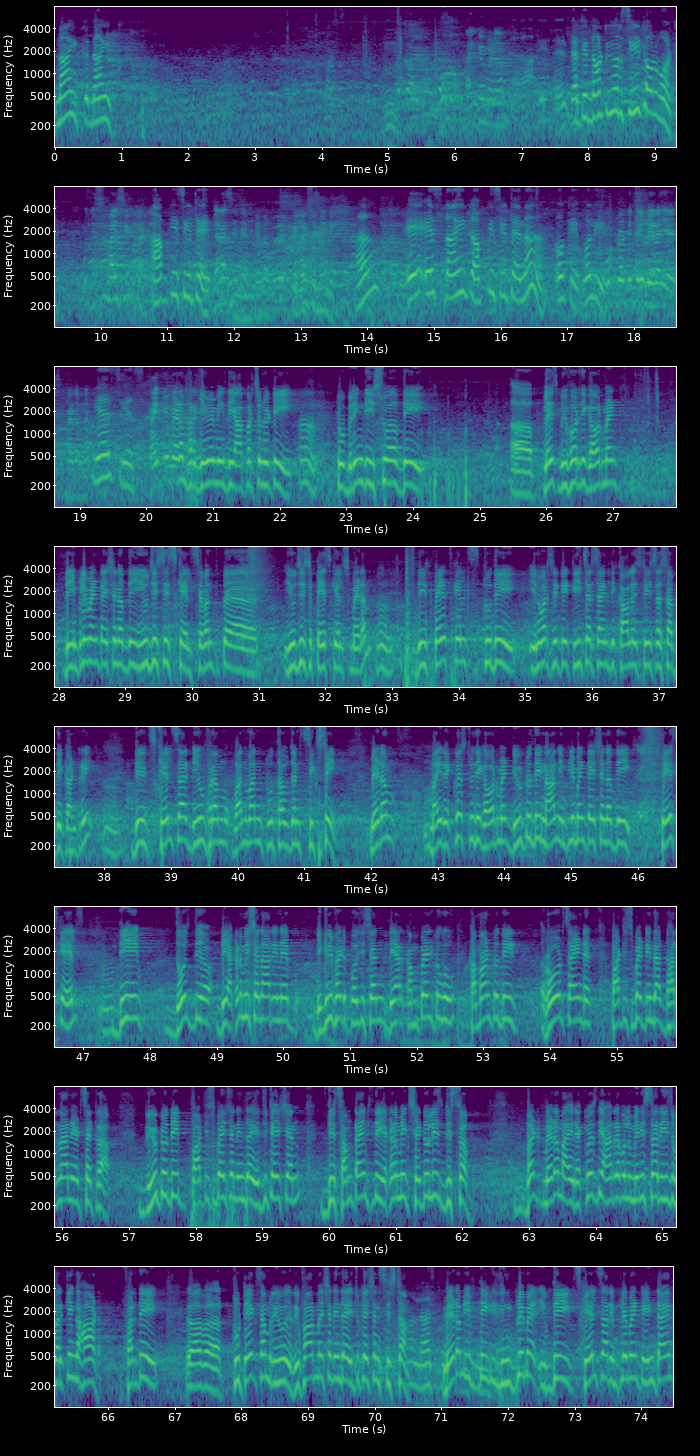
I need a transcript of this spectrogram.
Naik, Naik. Thank you, madam. Uh, That is not your seat or what? This is my seat, madam. आपकी seat है मेरा seat है pillar से नहीं दिखता हाँ ए एस नाइक आपकी सीट है ना ओके बोलिए 223 मेरा ही है मैडम ने yes yes Thank you, madam, for giving me the opportunity हाँ to bring the issue of the uh, place before the implementation of the UGC scale, seventh uh, UGC pay scales, madam. Hmm. These pay scales to the university teachers and the college teachers of the country. Hmm. The scales are due from 1-1-2016. Madam, my request to the government, due to the non-implementation of the pay scales, hmm. the those the, the academician are in a dignified position they are compelled to come on to the roads and participate in the dharna etc due to the participation in the agitation the sometimes the academic schedule is disturbed. But madam i request the honorable minister is working hard for the uh, to take some re- reformation in the education system. Oh, madam if the implement if the scales are implemented in time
